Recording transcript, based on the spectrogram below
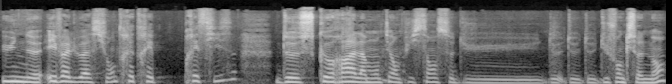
une évaluation très très précise de ce qu'aura la montée en puissance du, de, de, de, du fonctionnement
